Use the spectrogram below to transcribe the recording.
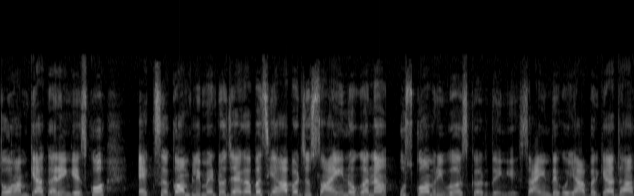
तो हम क्या करेंगे? इसको एक्स का कॉम्प्लीमेंट हो जाएगा, बस यहाँ पर जो साइन होगा ना, उसको हम रिवर्स कर देंगे। साइन देखो, यहाँ पर क्या था?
